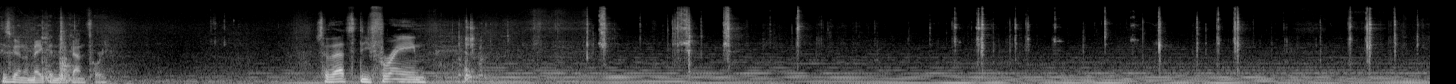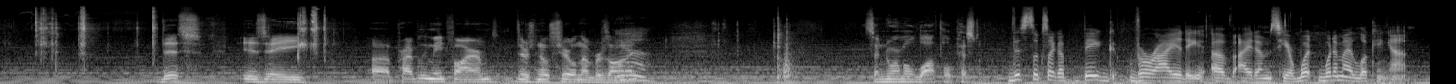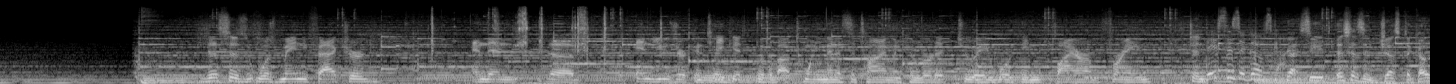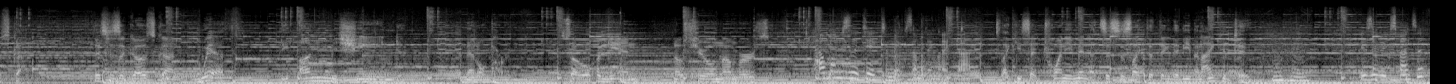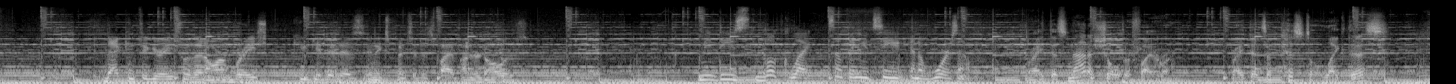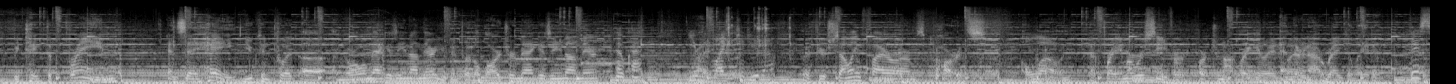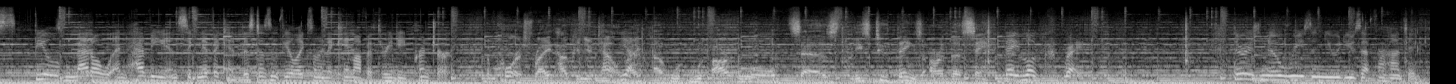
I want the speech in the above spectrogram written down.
he's going to make a new gun for you. So that's the frame. This is a uh, privately made firearm. There's no serial numbers on Yeah. it. It's a normal lawful pistol. This looks like a big variety of items here. What what am I looking at? This is was manufactured, and then the end user can take it with about 20 minutes of time and convert it to a working firearm frame. And- This is a ghost gun. Yeah, see, this isn't just a ghost gun. This is a ghost gun with the unmachined metal part. So again, no serial numbers. How long does it take to make something like that? Like you said, 20 minutes. This is like the thing that even I could do. Mm-hmm. Is it expensive? That configuration with an arm brace, you can get it as inexpensive as $500. I mean, these look like something you'd see in a war zone. right? That's not a shoulder firearm, right? That's a pistol like this. We take the frame and say, hey, you can put a, a normal magazine on there, you can put a larger magazine on there. Okay. You would like to do that? If you're selling firearms parts alone, a frame or receiver, Parts are not regulated. and they're not regulated. This feels metal and heavy and significant. This doesn't feel like something that came off a 3D printer. Of course, right? How can you tell, Yeah. right? Uh, w- w- our rule says these two things are the same. They look right. There is no reason you would use that for hunting.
